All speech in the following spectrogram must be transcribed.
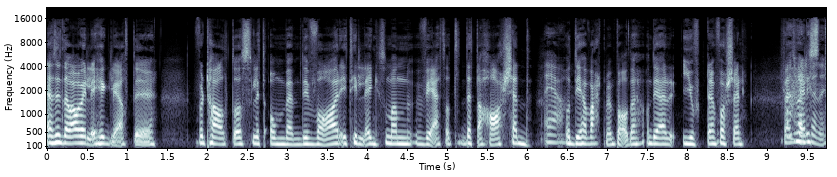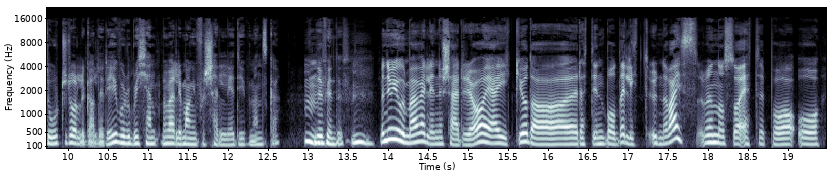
jeg synes det var veldig hyggelig at de fortalte oss litt om hvem de var i tillegg, så man vet at dette har skjedd. Ja. Og de har vært med på det, og de har gjort en forskjell. For det er et veldig stort rollegalleri hvor du blir kjent med veldig mange forskjellige typer mennesker. Definitivt. Men det gjorde meg veldig nysgjerrig òg. Jeg gikk jo da rett inn både litt underveis, men også etterpå og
